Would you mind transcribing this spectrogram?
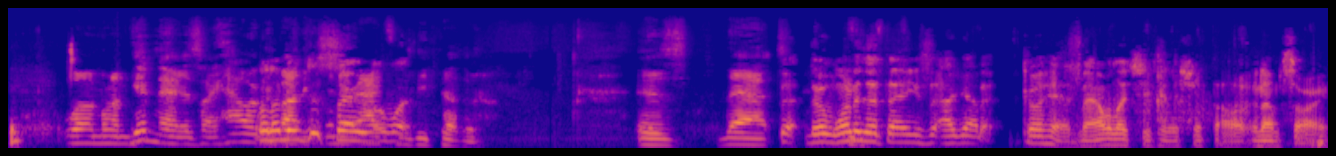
well, what I'm getting at is like how everybody well, interacts say, what, with each other. Is that the, the, one of the things I got to go ahead, man. I will let you finish your thought, and I'm sorry.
